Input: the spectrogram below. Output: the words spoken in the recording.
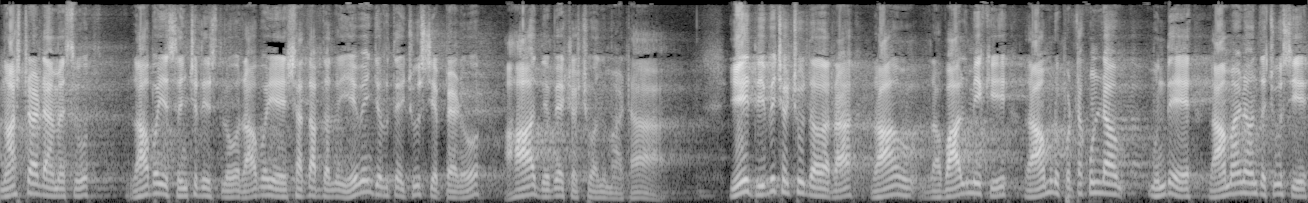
నాస్ట్రాడామస్ రాబోయే సెంచరీస్లో రాబోయే శతాబ్దాల్లో ఏమేం జరుగుతాయో చూసి చెప్పాడో ఆ దివ్య చక్షు అన్నమాట. ఏ దివ్య చక్షు ద్వారా రా వాల్మీకి రాముడు పుట్టకుండా ముందే రామాయణం అంతా చూసి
